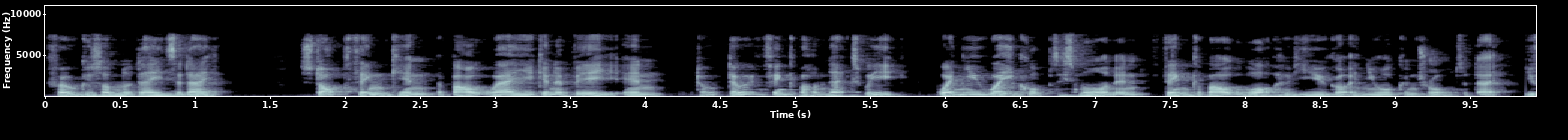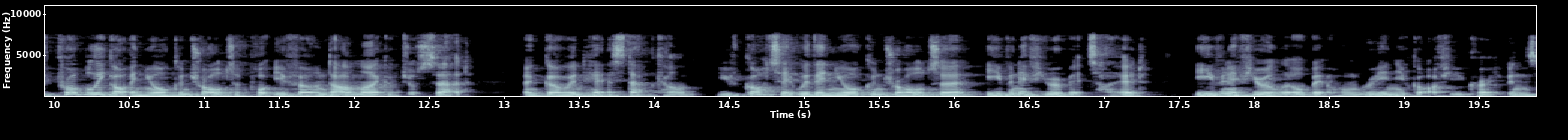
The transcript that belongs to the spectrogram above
focus on the day to day. Stop thinking about where you're going to be in. Don't, don't even think about next week. When you wake up this morning, think about what have you got in your control today. You've probably got in your control to put your phone down, like I've just said, and go and hit a step count. You've got it within your control to, even if you're a bit tired, even if you're a little bit hungry and you've got a few cravings,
